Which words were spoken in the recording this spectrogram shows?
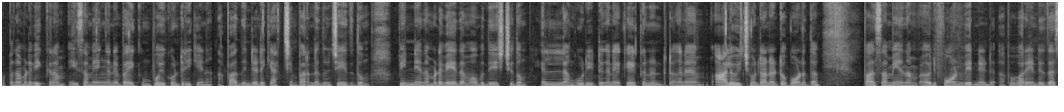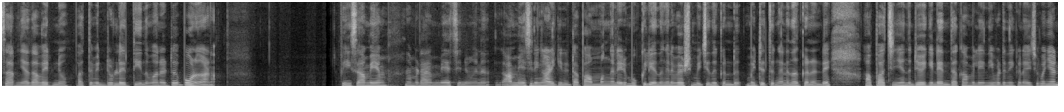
അപ്പോൾ നമ്മുടെ വിക്രം ഈ സമയം ഇങ്ങനെ ബൈക്കും പോയിക്കൊണ്ടിരിക്കുകയാണ്. അപ്പോൾ അതിന്റെ ഇടയ്ക്ക് അച്ഛൻ പറഞ്ഞതും ചെയ്തതും പിന്നെ നമ്മുടെ വേദം ഉപദേശിച്ചതും എല്ലാം കൂടിയിട്ട് ഇങ്ങനെ കേൾക്കുന്നുണ്ട് അങ്ങനെ ആലോചിച്ചുകൊണ്ടാണ് കേട്ടോ പോണത്. അപ്പോൾ ആ സമയം ഒരു ഫോൺ വരുന്നുണ്ട്. അപ്പോൾ പറയേണ്ടത് സാർ ഞാൻ അതാ വരുന്നു. പത്ത് മിനിറ്റുള്ളിൽ എത്തിയെന്ന് പറഞ്ഞിട്ട് ഫോൺ കാണാം. അപ്പോൾ ഈ സമയം നമ്മുടെ അമ്മയച്ഛനും ഇങ്ങനെ അമ്മയച്ഛനും കാണിക്കുന്നുണ്ട്. അപ്പോൾ അമ്മ ഇങ്ങനെ ഒരു നിന്ന് ഇങ്ങനെ വിഷമിച്ച് നിൽക്കുന്നുണ്ട് മുറ്റത്ത് ഇങ്ങനെ നിൽക്കുന്നുണ്ട് അപ്പോൾ അച്ഛൻ എന്നിട്ട് ചോദിക്കുന്നുണ്ട് എന്താ കമലേ നീ ഇവിടെ നിൽക്കണേ ചോദിച്ചപ്പോൾ ഞാൻ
